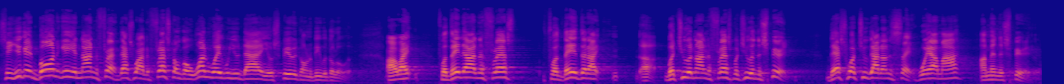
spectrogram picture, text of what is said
See, you get born again, you're not in the flesh. That's why the flesh going to go one way when you die, and your spirit going to be with the Lord. All right? For they that are in the flesh, for they that are, uh, but you are not in the flesh, but you in the spirit. That's what you got to understand. Where am I? I'm in the spirit.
